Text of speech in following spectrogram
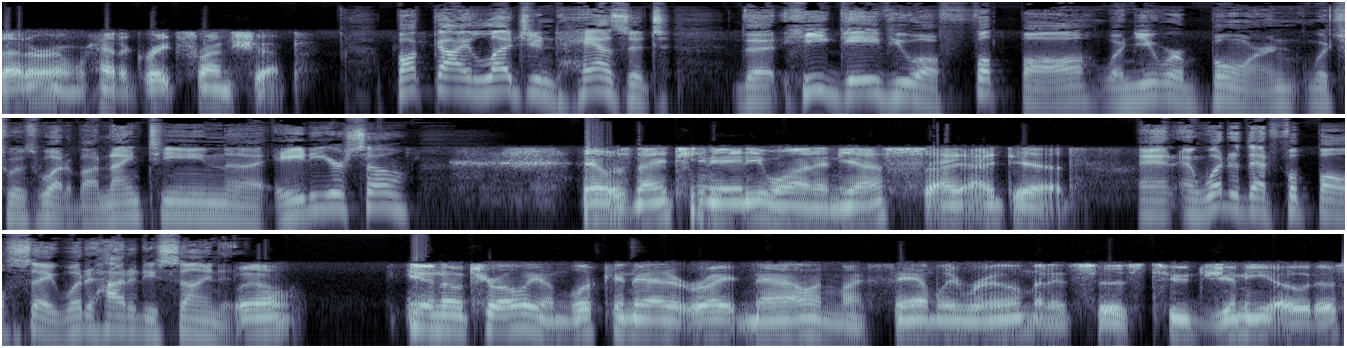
cetera, and had a great friendship. Buckeye legend has it that he gave you a football when you were born, which was what, about 1980 or so? It was 1981, and yes, I, I did. And, and what did that football say? What, how did he sign it? Well, you know, Charlie, I'm looking at it right now in my family room, and it says to Jimmy Otis,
